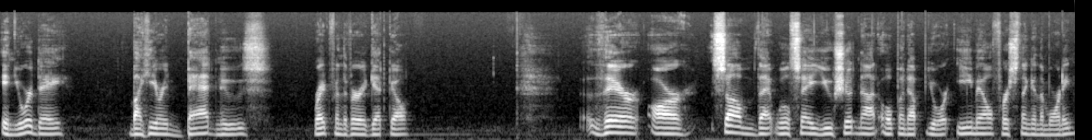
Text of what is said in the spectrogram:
in your day by hearing bad news right from the very get go? There are some that will say you should not open up your email first thing in the morning.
